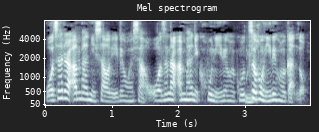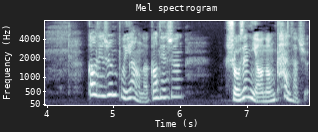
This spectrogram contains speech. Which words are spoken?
我在这儿安排你笑，你一定会笑；我在那儿安排你哭，你一定会哭，最后你一定会感动。高田勋不一样的，高田勋首先你要能看下去，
